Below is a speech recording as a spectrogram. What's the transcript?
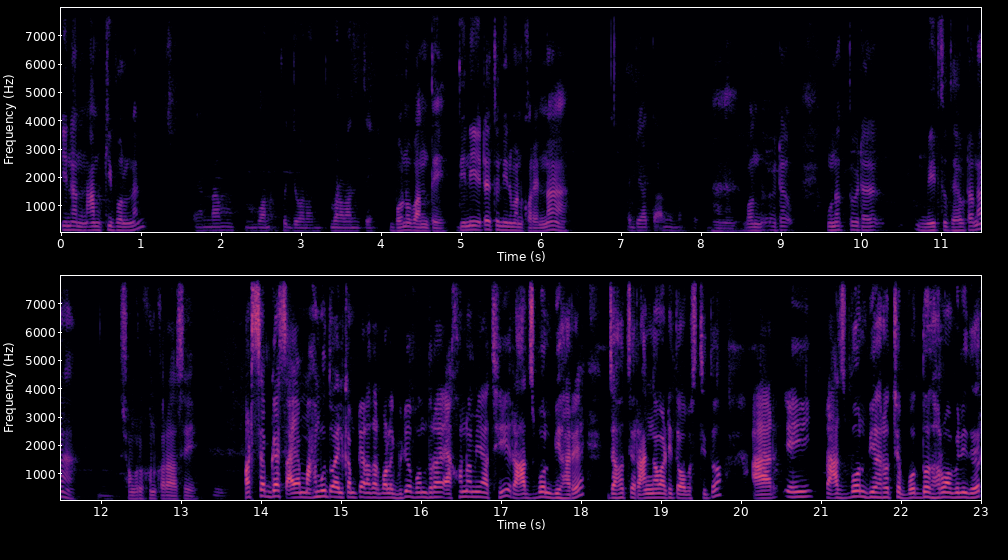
ইনার নাম কি বললেন? এর নাম বন পূজ্য বনবান্তি। বনবান্তি তিনি এটাই তো নির্মাণ করেন না? হ্যাঁ বন্ধু এটা ওনার তো এটা মৃতদেহটা না? সংরক্ষণ করা আছে। What's up guys I am Mahmud welcome to another বলে ভিডিও বন্ধুরা এখন আমি আছি রাজবন বিহারে যা হচ্ছে রাঙ্গামাটিতে অবস্থিত। আর এই রাজবন বিহার হচ্ছে বৌদ্ধ ধর্মাবলীদের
